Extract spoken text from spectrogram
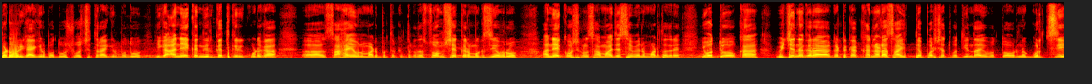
ಬಡವರಿಗಾಗಿರ್ಬೋದು, ಶೋಷಿತರಾಗಿರ್ಬೋದು ಈಗ ಅನೇಕ ನಿರ್ಗತಿಕರಿಗೆ ಕೂಡ ಸಹಾಯವನ್ನು ಮಾಡಿಬಿಡ್ತಕ್ಕಂಥ ಸೋಮಶೇಖರ್ ಮಗಜಿ ಅವರು ಅನೇಕ ವರ್ಷಗಳ ಸಮಾಜ ಸೇವೆಯನ್ನು ಮಾಡ್ತಾ ಇದ್ದಾರೆ ಇವತ್ತು ಕ, ವಿಜಯನಗರ ಘಟಕ ಕನ್ನಡ ಸಾಹಿತ್ಯ ಪರಿಷತ್ ವತಿಯಿಂದ ಇವತ್ತು ಅವ್ರನ್ನ ಗುರುತಿಸಿ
